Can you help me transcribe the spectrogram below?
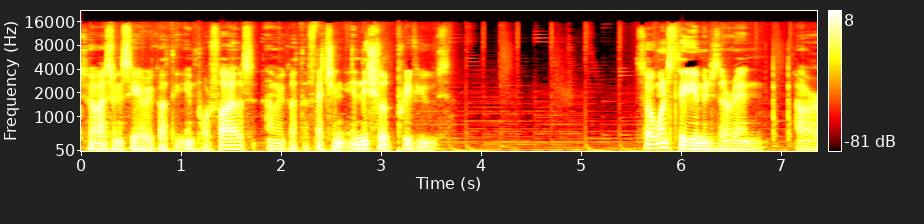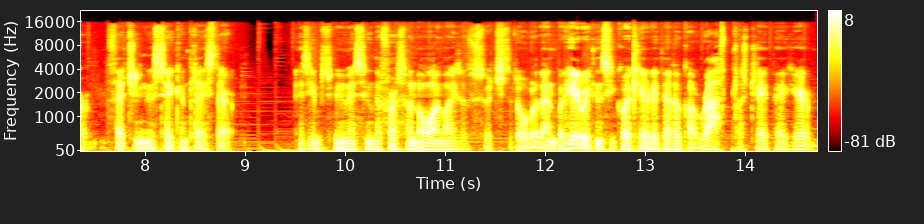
So as you can see here, we've got the import files and we've got the fetching initial previews. So once the images are in, our fetching is taking place there. It seems to be missing the first one. Oh, I might have switched it over then. But here we can see quite clearly that I've got RAF plus JPEG here.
